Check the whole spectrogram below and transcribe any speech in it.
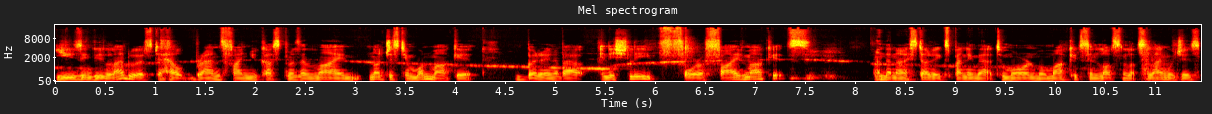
using Google AdWords to help brands find new customers online, not just in one market, but in about initially four or five markets. And then I started expanding that to more and more markets in lots and lots of languages.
